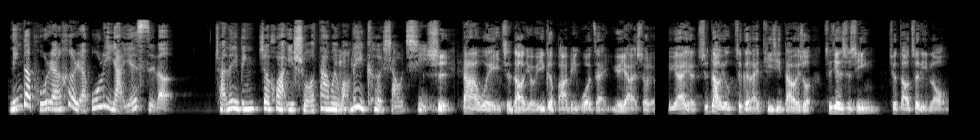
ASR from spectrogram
您的仆人赫人乌利亚也死了。传令兵这话一说，大卫王立刻消气。嗯、是大卫知道有一个把柄握在约押的手里，约押也知道用这个来提醒大卫说，这件事情就到这里喽。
